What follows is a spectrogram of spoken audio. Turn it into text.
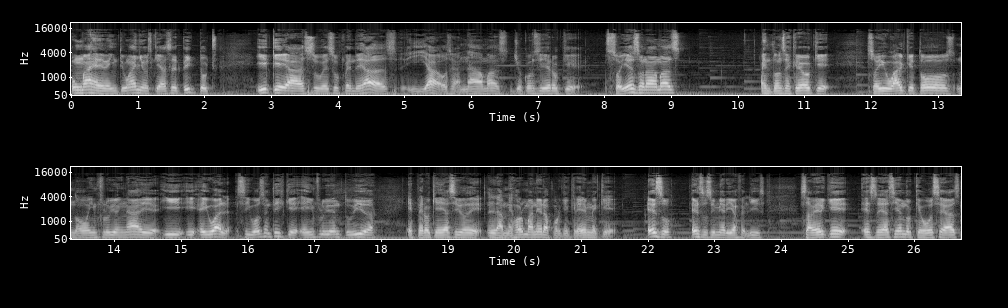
un maje de 21 años que hace TikToks y que a su vez sus pendejadas y ya, o sea, nada más. Yo considero que soy eso nada más. Entonces creo que soy igual que todos, no influyo en nadie. Y, e igual, si vos sentís que he influido en tu vida, Espero que haya sido de la mejor manera porque créeme que eso, eso sí me haría feliz. Saber que estoy haciendo que vos seas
